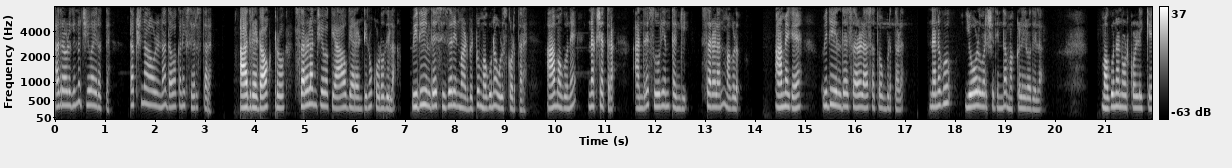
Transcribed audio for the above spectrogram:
ಆದರೆ ಅವಳಿಗಿನ್ನೂ ಜೀವ ಇರುತ್ತೆ. ತಕ್ಷಣ ಅವಳನ್ನ ದವಾಖಾನೆಗೆ ಸೇರಿಸ್ತಾರೆ. ಆದರೆ ಡಾಕ್ಟ್ರು ಸರಳಂಶವಕ್ಕೆ ಯಾವ ಗ್ಯಾರಂಟಿನೂ ಕೊಡೋದಿಲ್ಲ. ವಿಧಿ ಇಲ್ಲದೆ ಸಿಸರಿನ್ ಮಾಡಿಬಿಟ್ಟು ಮಗುನ ಉಳಿಸ್ಕೊಡ್ತಾರೆ. ಆ ಮಗುನೇ ನಕ್ಷತ್ರ, ಅಂದರೆ ಸೂರ್ಯನ ತಂಗಿ, ಸರಳನ್ ಮಗಳು. ಆಮೇಲೆ ವಿಧಿ ಇಲ್ಲದೆ ಸರಳ ಸತ್ತೋಗ್ಬಿಡ್ತಾಳೆ. ನನಗೂ ಏಳು ವರ್ಷದಿಂದ ಮಕ್ಕಳಿರೋದಿಲ್ಲ. ಮಗುನ ನೋಡ್ಕೊಳ್ಳಿಕ್ಕೆ,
